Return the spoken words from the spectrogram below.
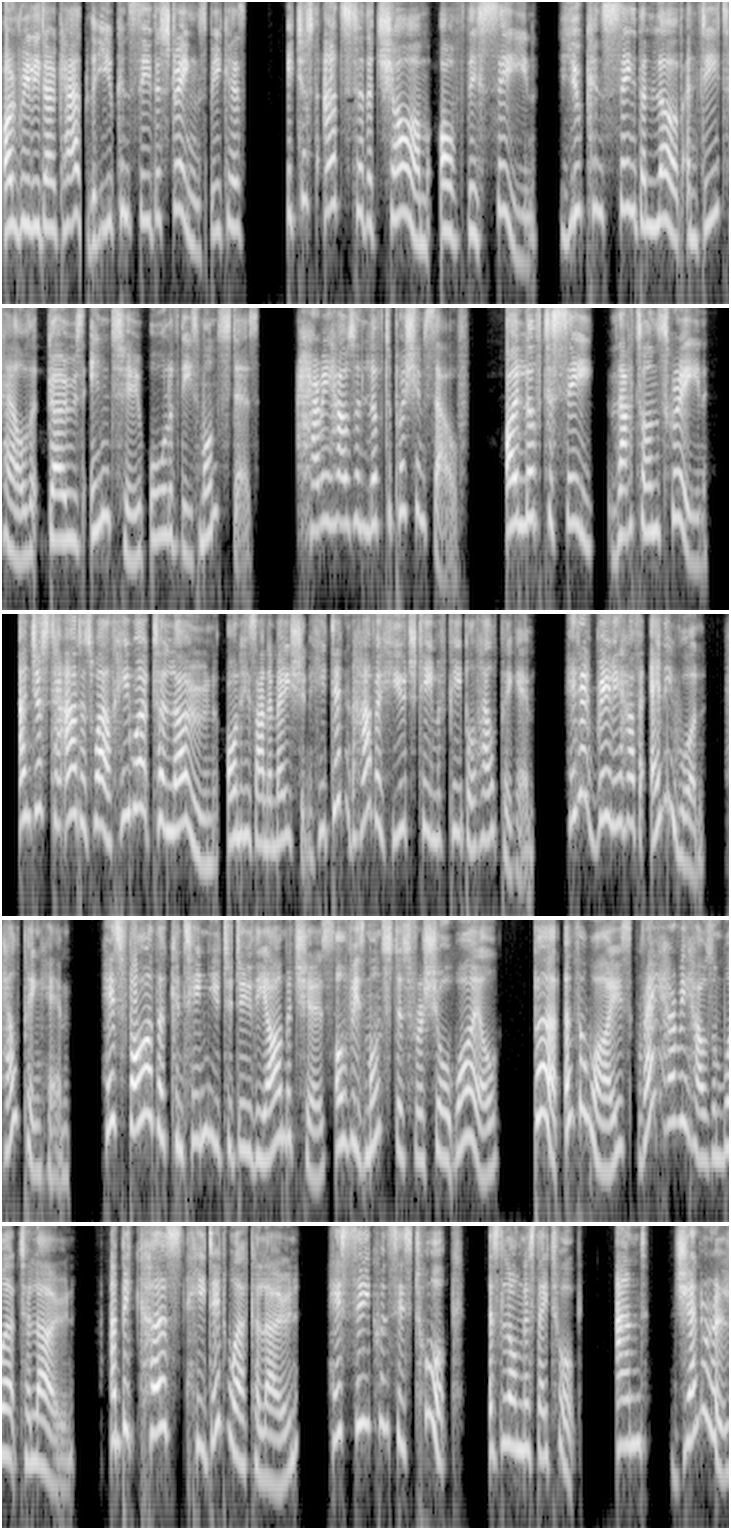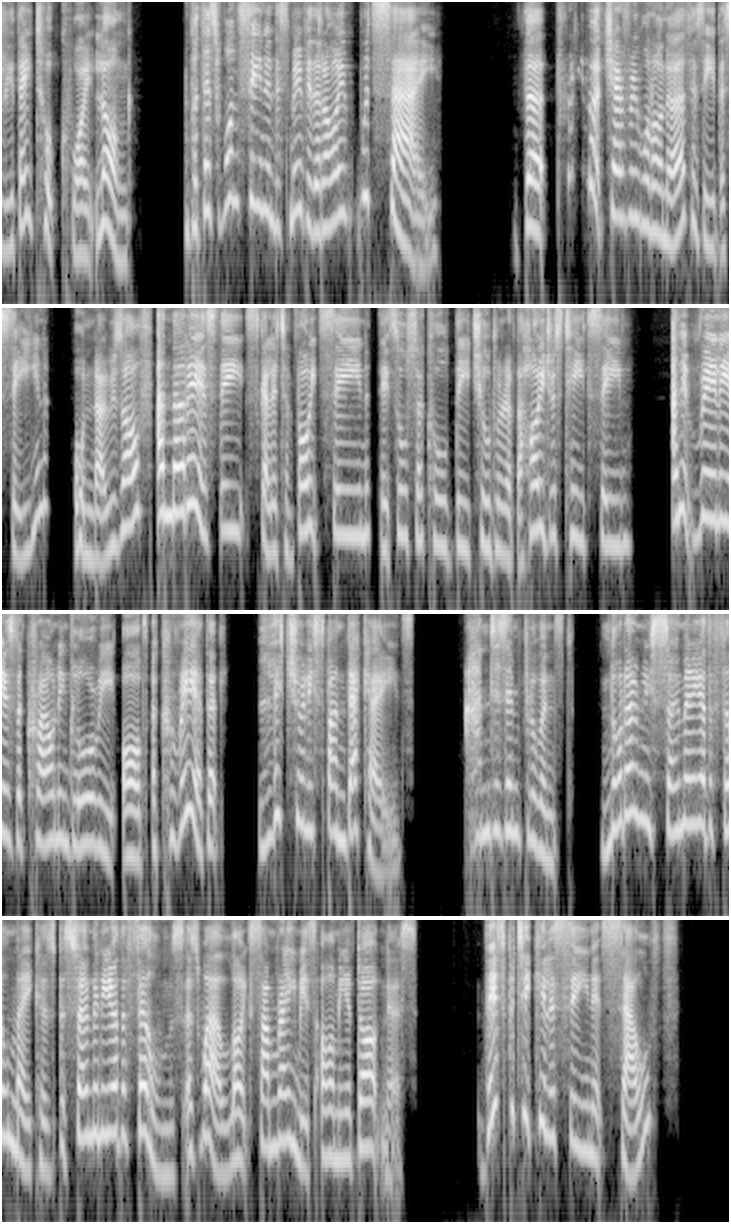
I really don't care that you can see the strings because it just adds to the charm of this scene. You can see the love and detail that goes into all of these monsters. Harryhausen loved to push himself. I love to see that on screen. And just to add as well, he worked alone on his animation. He didn't have a huge team of people helping him. He didn't really have anyone helping him. His father continued to do the armatures of his monsters for a short while, but otherwise, Ray Harryhausen worked alone. And because he did work alone, his sequences took as long as they took. And generally, they took quite long. But there's one scene in this movie that I would say that pretty much everyone on Earth has either seen or knows of, and that is the skeleton fight scene. It's also called the Children of the Hydra's Teeth scene. And it really is the crowning glory of a career that literally spanned decades and has influenced not only so many other filmmakers, but so many other films as well, like Sam Raimi's Army of Darkness. This particular scene itself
